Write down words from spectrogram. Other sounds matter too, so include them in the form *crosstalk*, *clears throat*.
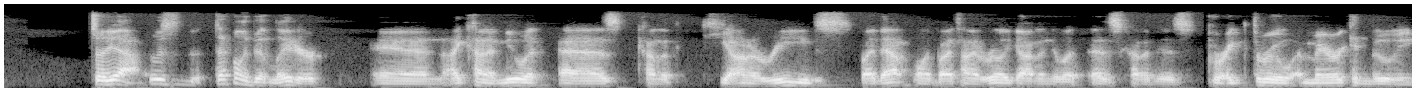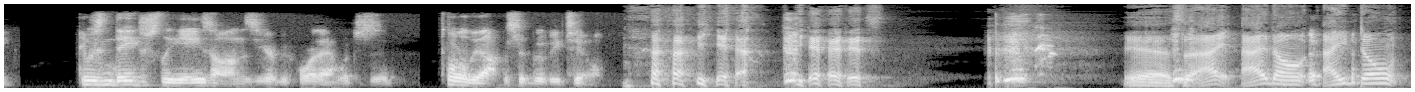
So yeah, it was definitely a bit later. And I kind of knew it as kind of Keanu Reeves by that point, by the time I really got into it as kind of his breakthrough American movie. He was in Dangerous Liaisons the year before that, which is a totally opposite movie too. *laughs* yeah, yeah, it is. yeah, so I, I don't, I don't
